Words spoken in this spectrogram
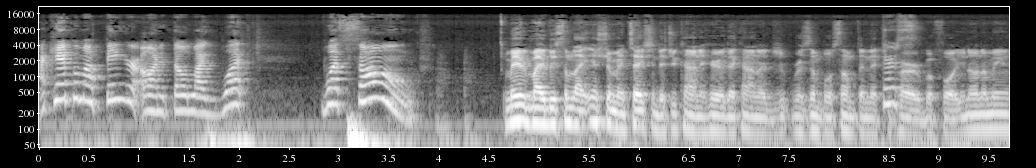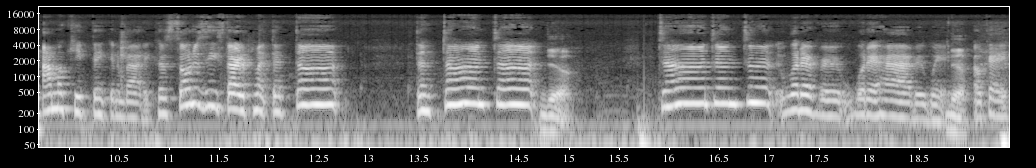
I can't put my finger on it though. Like what what song? maybe it might be some like instrumentation that you kind of hear that kind of resembles something that There's- you've heard before. You know what I mean? I'm gonna keep thinking about it because as soon as he started playing that dun dun dun dun Yeah. dun dun dun whatever whatever however it went. Yeah. Okay.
